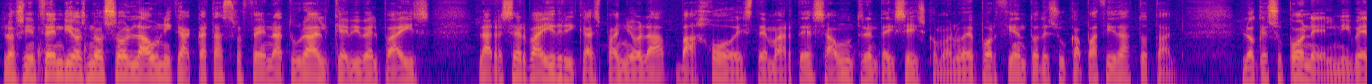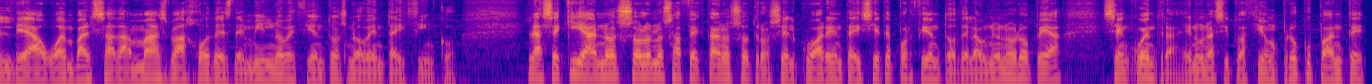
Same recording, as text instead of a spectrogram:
Los incendios no son la única catástrofe natural que vive el país. La Reserva Hídrica Española bajó este martes a un 36,9% de su capacidad total, lo que supone el nivel de agua embalsada más bajo desde 1995. La sequía no solo nos afecta a nosotros, el 47% de la Unión Europea se encuentra en una situación preocupante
